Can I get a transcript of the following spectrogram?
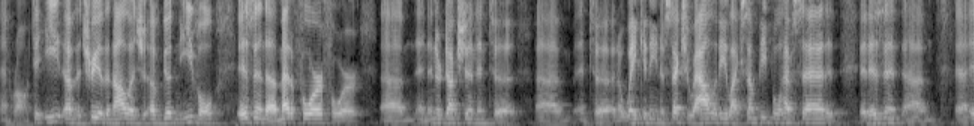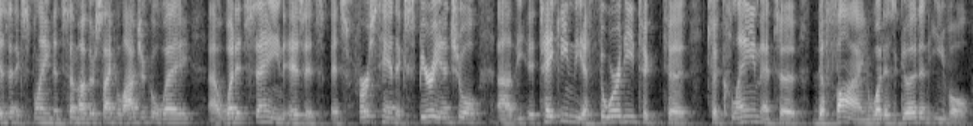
and wrong. To eat of the tree of the knowledge of good and evil isn't a metaphor for um, an introduction into, um, into an awakening of sexuality, like some people have said. It, it isn't, um, uh, isn't explained in some other psychological way. Uh, what it's saying is it's, it's firsthand experiential, uh, the, taking the authority to, to, to claim and to define what is good and evil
